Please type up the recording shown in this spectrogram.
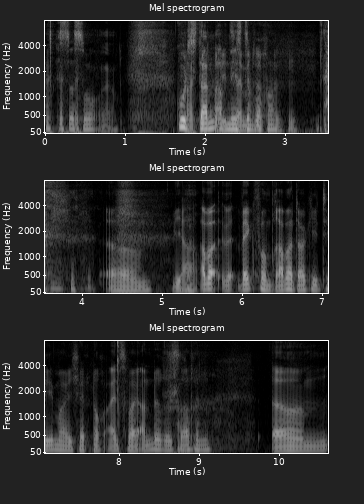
Ist das so? Ja. Gut, Frag dann ab nächste Woche. ähm, ja, ja, aber weg vom Brabadaki-Thema. Ich hätte noch ein, zwei andere Schade. Sachen. Ähm,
